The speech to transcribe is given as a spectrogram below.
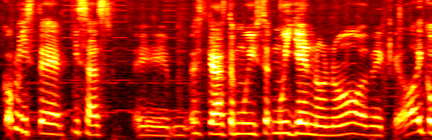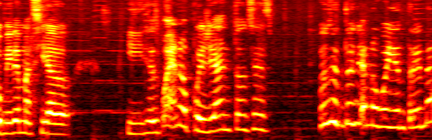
comiste quizás, eh, quedaste muy, muy lleno, ¿no? De que hoy comí demasiado y dices, bueno, pues ya entonces, pues entonces ya no voy a entrenar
